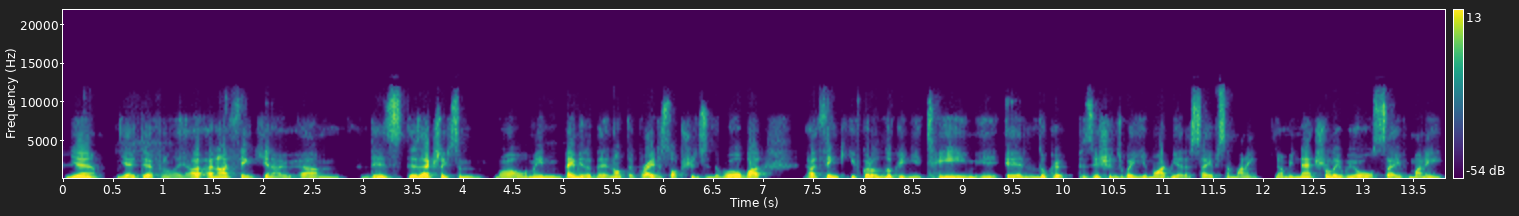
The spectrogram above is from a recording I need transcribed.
Yeah, yeah, definitely. I, and I think you know, um, there's there's actually some. Well, I mean, maybe they're not the greatest options in the world, but I think you've got to look in your team and look at positions where you might be able to save some money. I mean, naturally, we all save money,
